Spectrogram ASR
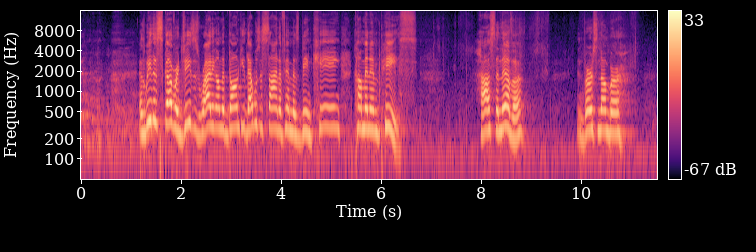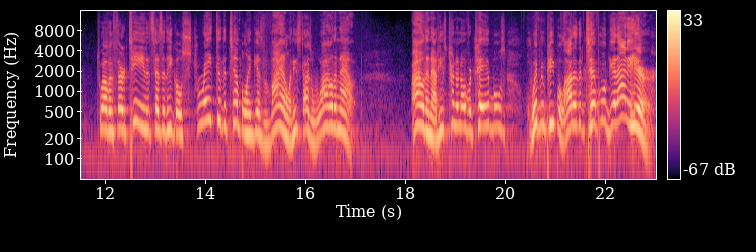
As we discovered Jesus riding on the donkey, that was a sign of him as being king, coming in peace. Howsoever, in verse number 12 and 13, it says that he goes straight to the temple and gets violent. He starts wilding out. Wilding out. He's turning over tables, whipping people out of the temple. Get out of here.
